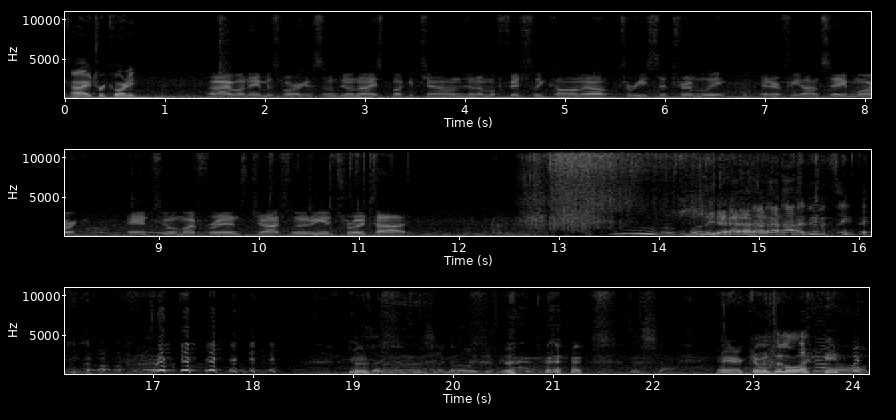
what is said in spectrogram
All right, it's recording. Hi, my name is Marcus. And I'm doing Ice Bucket Challenge, and I'm officially calling out Teresa Trimley and her fiance Mark, and two of my friends, Josh Looney and Troy Todd. Yeah, I did the same thing. He was like this, he shook a little, just like, it's a shot. Here, coming to the light. Oh,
